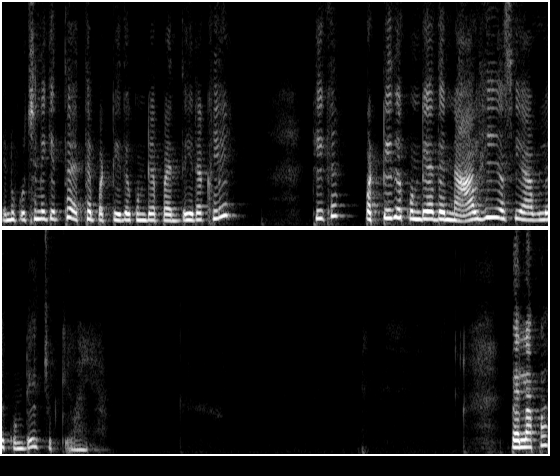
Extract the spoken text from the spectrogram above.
ਇਹਨੂੰ ਕੁਝ ਨਹੀਂ ਕੀਤਾ, ਇੱਥੇ ਪੱਟੀ ਦੇ ਕੁੰਡੇ ਆਪਾਂ ਇੱਦਾਂ ਹੀ ਰੱਖ ਲਏ। ਠੀਕ ਹੈ? ਪੱਟੀ ਦੇ ਕੁੰਡਿਆਂ ਦੇ ਨਾਲ ਹੀ ਅਸੀਂ ਆਵਲੇ ਕੁੰਡੇ ਚੁੱਕੇ ਹੋਏ ਆ ਪਹਿਲਾਂ ਆਪਾਂ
